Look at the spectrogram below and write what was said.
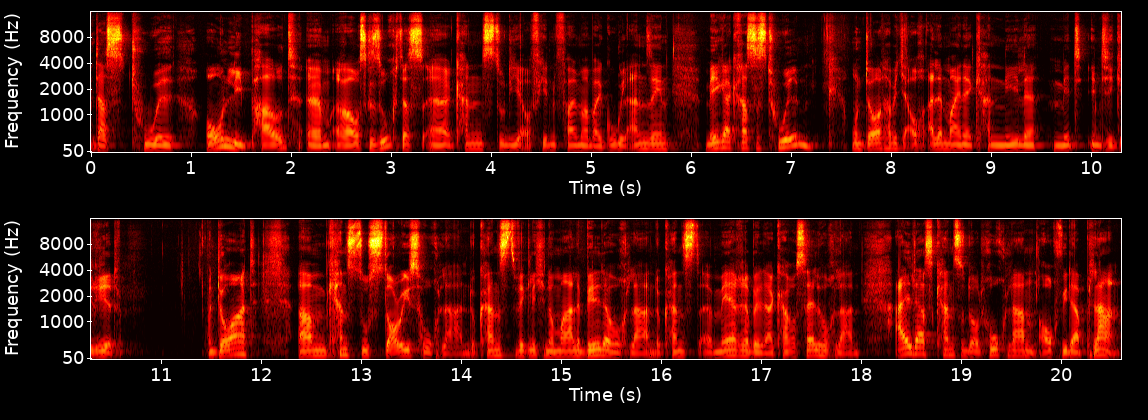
das Tool OnlyPult ähm, rausgesucht. Das äh, kannst du dir auf jeden Fall mal bei Google ansehen. Mega krasses Tool und dort habe ich auch alle meine Kanäle mit integriert. Dort ähm, kannst du Stories hochladen, du kannst wirklich normale Bilder hochladen, du kannst äh, mehrere Bilder, Karussell hochladen. All das kannst du dort hochladen und auch wieder planen.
